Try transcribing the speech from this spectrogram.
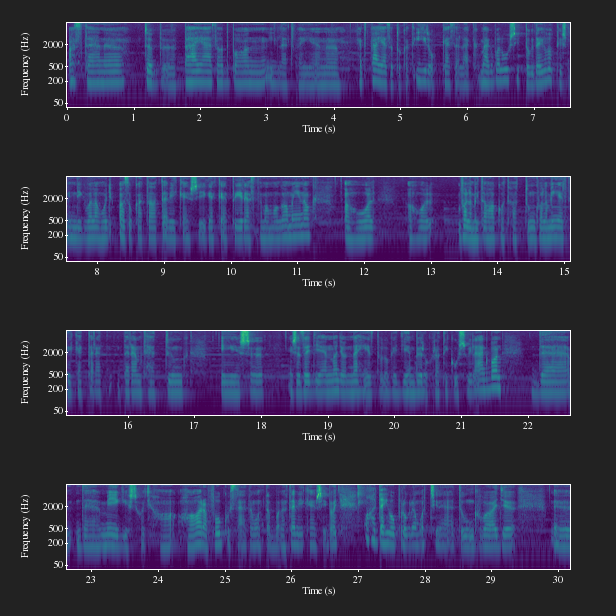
Aztán több pályázatban, illetve ilyen hát pályázatokat írok, kezelek, megvalósítok, de ott is mindig valahogy azokat a tevékenységeket éreztem a magaménak, ahol, ahol valamit alkothattunk, valami értéket teremthettünk, és, és ez egy ilyen nagyon nehéz dolog egy ilyen bürokratikus világban, de, de mégis, hogyha ha arra fókuszáltam ott abban a tevékenységben, hogy ah, de jó programot csináltunk, vagy,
